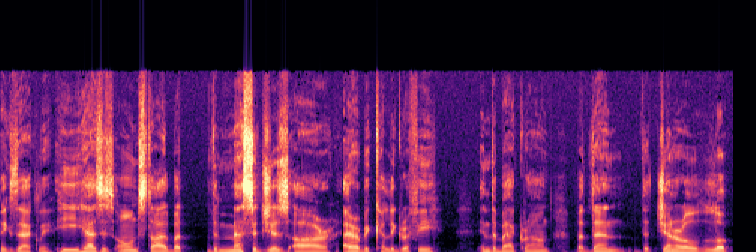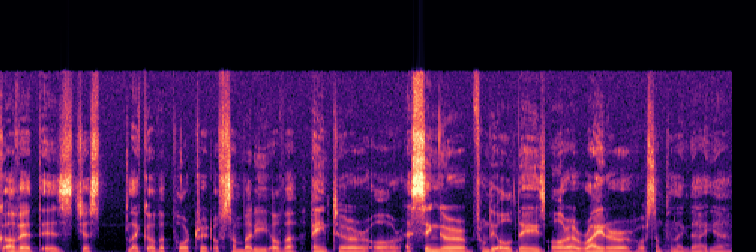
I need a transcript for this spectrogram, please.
Exactly. He has his own style, but the messages are Arabic calligraphy in the background, but then the general look of it is just like of a portrait of somebody, of a painter or a singer from the old days or a writer or something like that. Yeah.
